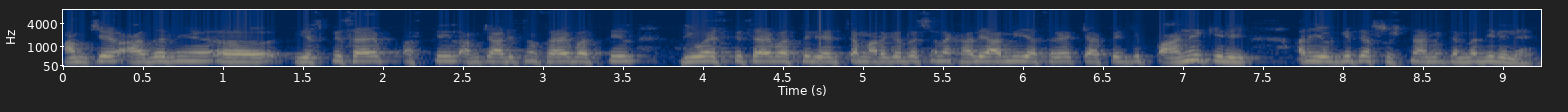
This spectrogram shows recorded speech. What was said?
आमचे आदरणीय एस पी साहेब असतील आमचे ॲडिशनल साहेब असतील डी वाय एस पी साहेब असतील यांच्या मार्गदर्शनाखाली आम्ही या सगळ्या कॅफेची पाहणी केली आणि योग्य त्या सूचना आम्ही त्यांना दिलेल्या आहेत.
